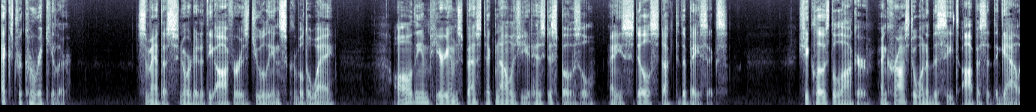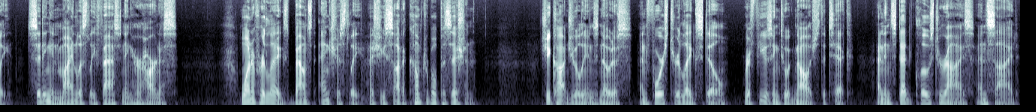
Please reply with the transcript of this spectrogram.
extracurricular. Samantha snorted at the offer as Julian scribbled away. All the Imperium's best technology at his disposal, and he's still stuck to the basics. She closed the locker and crossed to one of the seats opposite the galley, sitting and mindlessly fastening her harness. One of her legs bounced anxiously as she sought a comfortable position. She caught Julian's notice and forced her leg still, refusing to acknowledge the tick, and instead closed her eyes and sighed.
